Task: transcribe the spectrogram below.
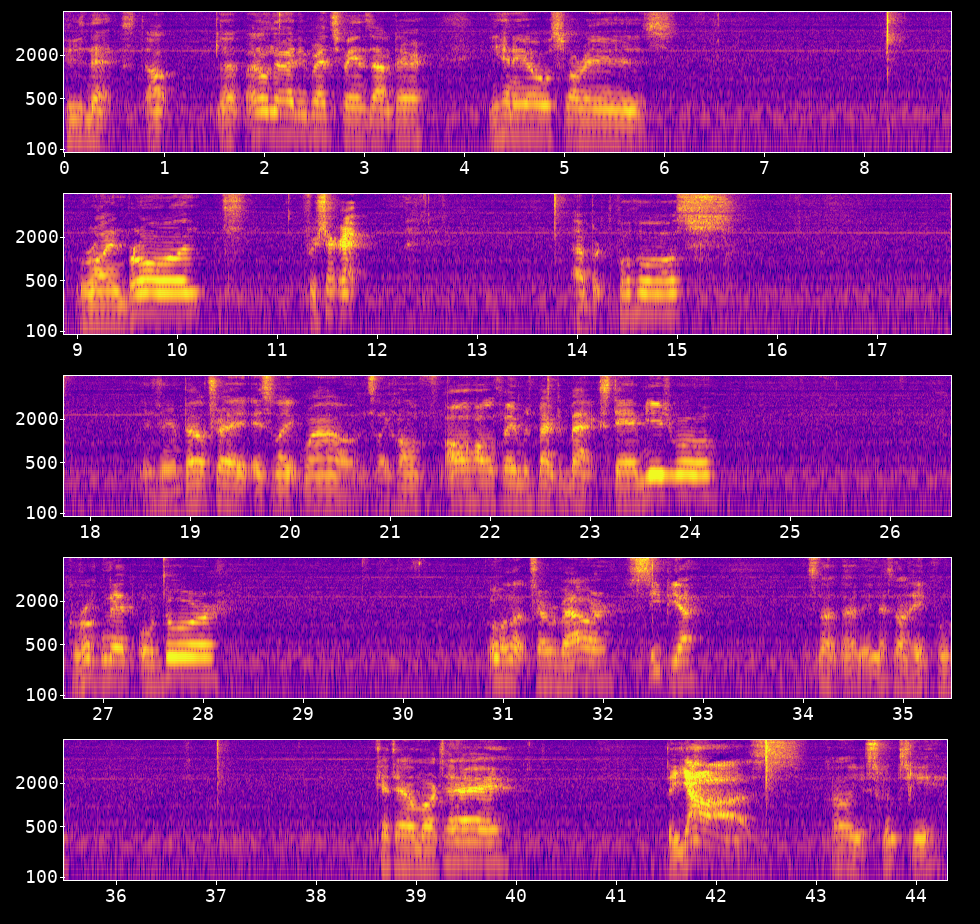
Who's next? Oh, Nope, I don't know any Reds fans out there. Eugenio Suarez. Ryan Braun. For sure. Albert Pujols. Adrian Beltre. It's like, wow. It's like Hall, all Hall of Famers back to back. Stan Musial. Rougned Odor. Oh, look, Trevor Bauer, sepia. It's not, I mean, that's not hateful. Ketel Marte. The Yaz. Carly Yastrzemski.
